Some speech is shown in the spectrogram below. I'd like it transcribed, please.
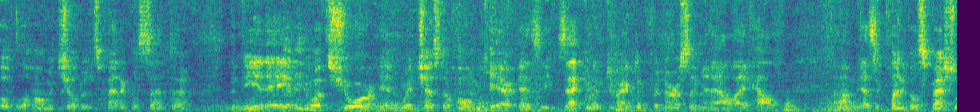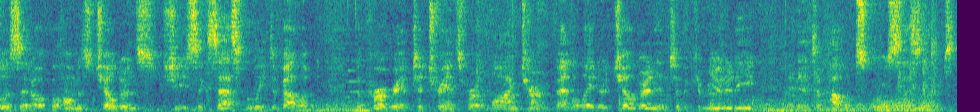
Oklahoma Children's Medical Center, the VNA of North Shore, and Winchester Home Care as the Executive Director for Nursing and Allied Health. Um, as a clinical specialist at Oklahoma's Children's, she successfully developed the program to transfer long-term ventilator children into the community and into public school systems.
